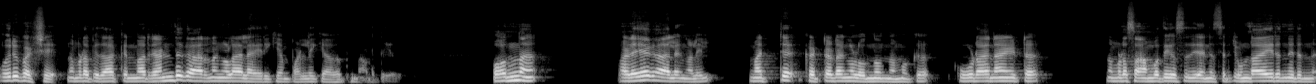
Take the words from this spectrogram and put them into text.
ഒരു പക്ഷേ നമ്മുടെ പിതാക്കന്മാർ രണ്ട് കാരണങ്ങളാലായിരിക്കാം പള്ളിക്കകത്ത് നടത്തിയത്. ഒന്ന് പഴയ കാലങ്ങളിൽ മറ്റ് കെട്ടിടങ്ങളൊന്നും നമുക്ക് കൂടാനായിട്ട് നമ്മുടെ സാമ്പത്തിക സ്ഥിതി അനുസരിച്ച് ഉണ്ടായിരുന്നിരുന്ന്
